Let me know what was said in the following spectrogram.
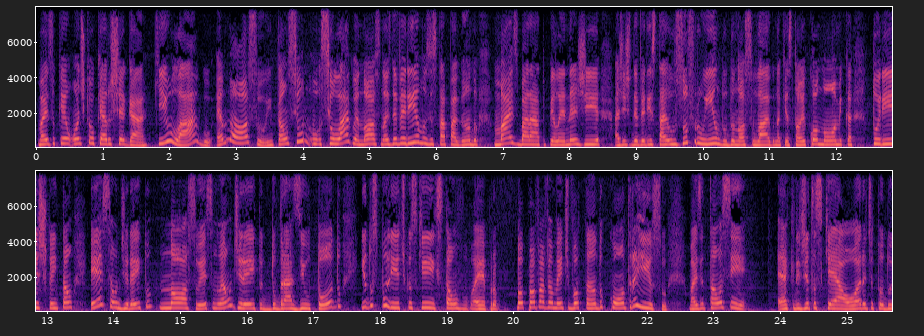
mas o que, onde que eu quero chegar? Que o lago é nosso. Então, se o, se o lago é nosso, nós deveríamos estar pagando mais barato pela energia, a gente deveria estar usufruindo do nosso lago na questão econômica, turística. Então, esse é um direito nosso, esse não é um direito do Brasil todo e dos políticos que estão é, pro, provavelmente votando contra isso. Mas então, assim, é, acredita-se que é a hora de todo,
